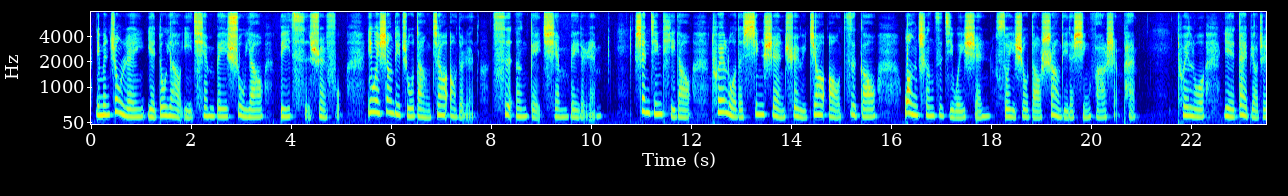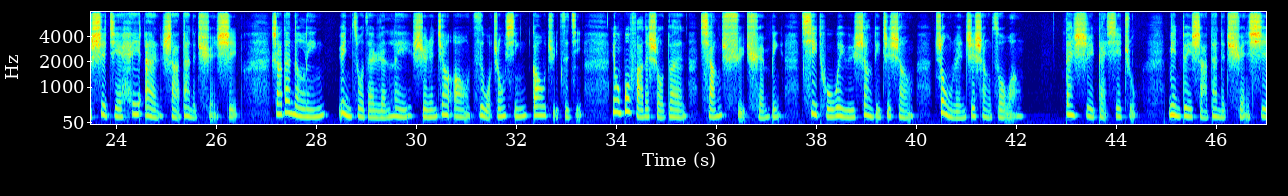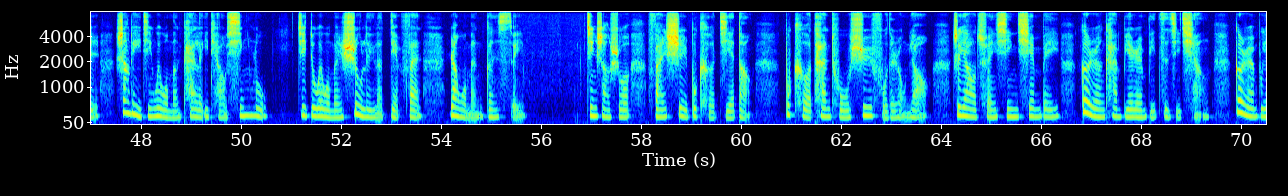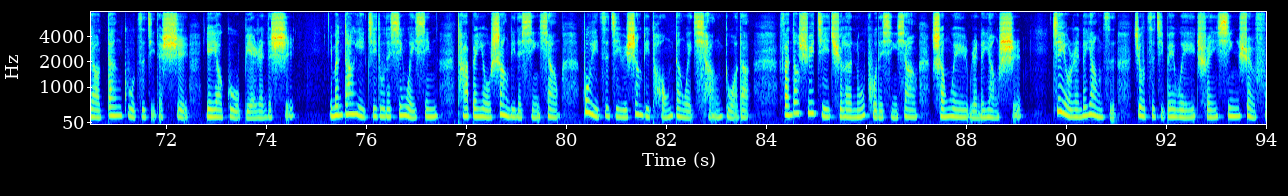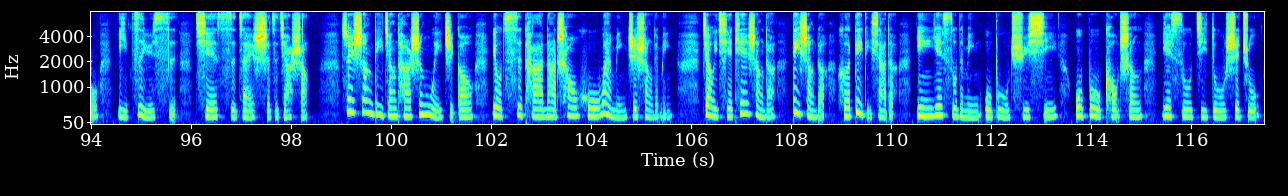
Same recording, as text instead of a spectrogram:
你们众人也都要以谦卑束腰，彼此顺服，因为上帝阻挡骄傲的人。”赐恩给谦卑的人。圣经提到推罗的兴盛，却与骄傲自高、妄称自己为神，所以受到上帝的刑罚审判。推罗也代表着世界黑暗、撒旦的权势。撒旦的灵运作在人类，使人骄傲、自我中心、高举自己。用不法的手段强取权柄，企图位于上帝之上、众人之上作王。但是感谢主，面对撒旦的权势，上帝已经为我们开了一条新路。基督为我们树立了典范，让我们跟随。经上说：“凡事不可结党，不可贪图虚浮的荣耀。”只要存心谦卑，个人看别人比自己强，个人不要单顾自己的事，也要顾别人的事。你们当以基督的心为心，他本有上帝的形象，不以自己与上帝同等为强夺的，反倒虚己，取了奴仆的形象，成为人的样式。既有人的样子，就自己卑微，存心顺服，以至于死，且死在十字架上。所以，上帝将他升为至高，又赐他那超乎万民之上的名，叫一切天上的、地上的和地底下的，因耶稣的名，无不屈膝，无不口称耶稣基督是主。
